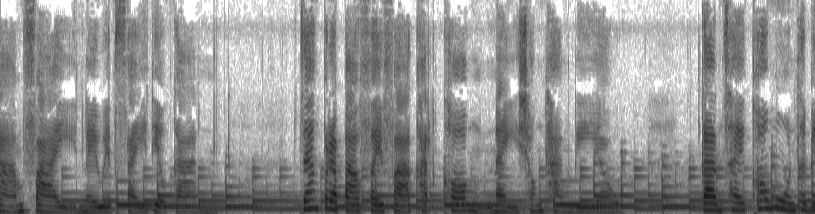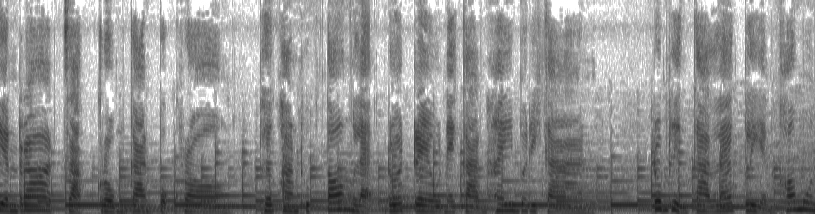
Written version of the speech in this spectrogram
น้ำไฟในเว็บไซต์เดียวกัน แจ้งประปาไฟฟ้าขัดข้องในช่องทางเดียว การใช้ข้อมูลทะเบียนราษฎรจากกรมการปกครอง เพื่อความถูกต้องและรวดเร็วในการให้บริการ รวมถึงการแลกเปลี่ยนข้อมูล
